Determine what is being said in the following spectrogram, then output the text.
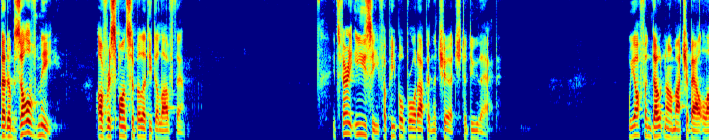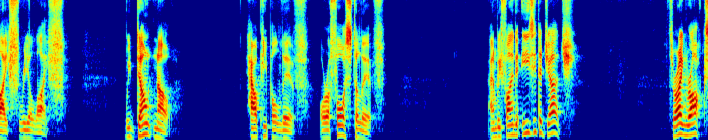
that absolve me of responsibility to love them. It's very easy for people brought up in the church to do that. We often don't know much about life, real life. We don't know how people live or are forced to live. And we find it easy to judge. Throwing rocks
